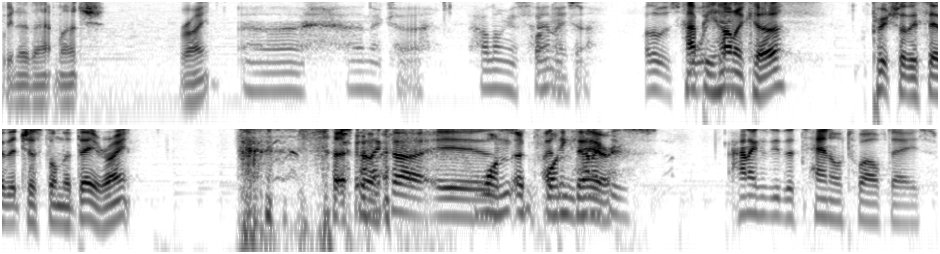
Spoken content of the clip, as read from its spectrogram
We know that much, right? Uh, Hanukkah. How long is Quite nice. Hanukkah? I thought it was Happy 40 days. Hanukkah. I'm pretty sure they say that just on the day, right? so, Hanukkah is One- uh, I think day or- Hanukkah's, Hanukkah's either ten or twelve days.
